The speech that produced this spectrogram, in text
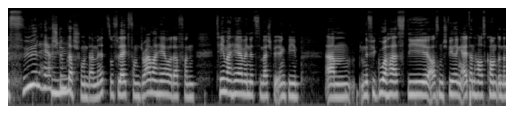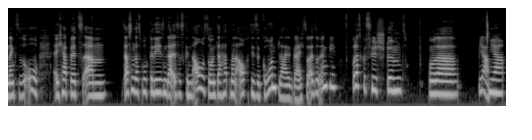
Gefühl her mhm. stimmt das schon damit. So vielleicht vom Drama her oder von Thema her, wenn du jetzt zum Beispiel irgendwie ähm, eine Figur hast, die aus einem schwierigen Elternhaus kommt und dann denkst du so, oh, ich habe jetzt ähm, das und das Buch gelesen, da ist es genauso und da hat man auch diese Grundlage gleich so. Also irgendwie, wo das Gefühl stimmt oder ja. Ja.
